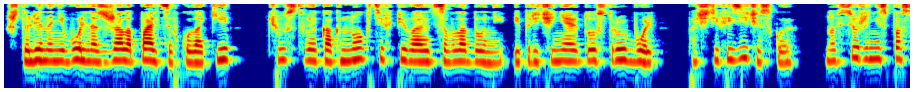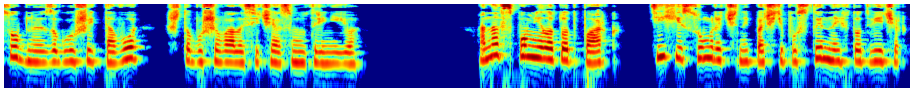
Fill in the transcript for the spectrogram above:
что Лена невольно сжала пальцы в кулаки, чувствуя, как ногти впиваются в ладони и причиняют острую боль, почти физическую, но все же не способную заглушить того, что бушевало сейчас внутри нее. Она вспомнила тот парк, тихий, сумрачный, почти пустынный в тот вечер,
